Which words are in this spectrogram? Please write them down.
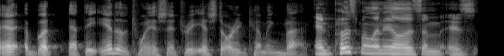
Uh, but at the end of the 20th century, it started coming back. And postmillennialism is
